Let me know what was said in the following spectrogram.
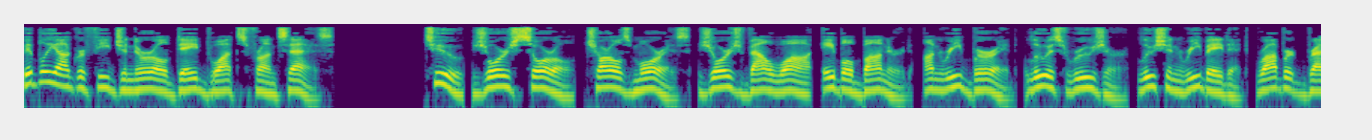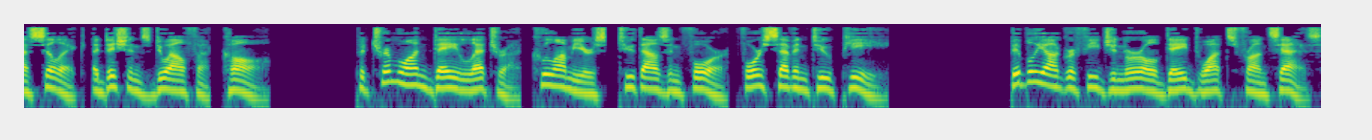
Bibliographie générale des droits françaises. 2. Georges Sorel, Charles Maurras, Georges Valois, Abel Bonnard, Henri Burrid, Louis Rougier, Lucien Rebatet, Robert Brasillach Editions du Dualpha, Col. Patrimoine des lettres, Coulommiers, 2004, 472 p. Bibliographie générale des droits françaises.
